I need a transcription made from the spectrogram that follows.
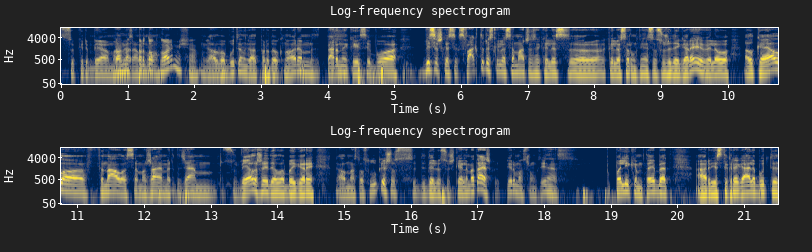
sukirbėjo man. Gal mes per daug norim iš jo? Gal va, būtent, gal per daug norim. Pernai, kai jisai buvo visiškas X faktorius keliose mačiuose, kelis, keliose rungtynėse sužaidė gerai, vėliau LKL finaluose mažajam ir didžiajam vėl žaidė labai gerai. Gal mes tos lūkesčius didelius užkėlėme, bet aišku, pirmos rungtynės palikim tai, bet ar jis tikrai gali būti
